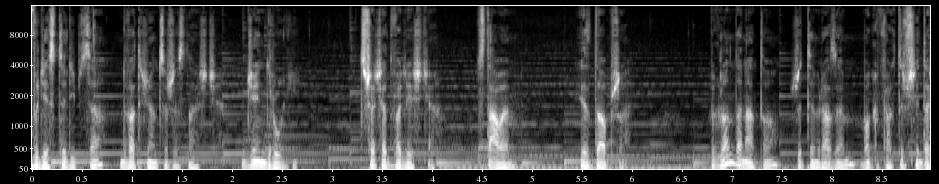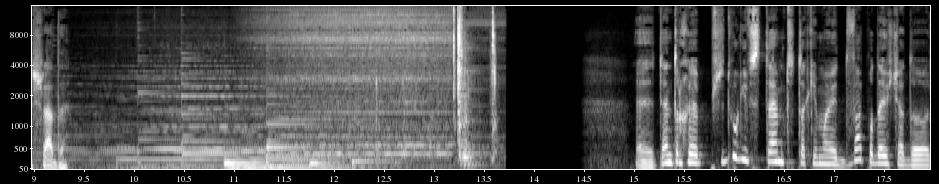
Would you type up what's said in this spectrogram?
20 lipca 2016. Dzień drugi. 3.20. Wstałem. Jest dobrze. Wygląda na to, że tym razem mogę faktycznie dać radę. E, ten trochę przydługi wstęp to takie moje dwa podejścia do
